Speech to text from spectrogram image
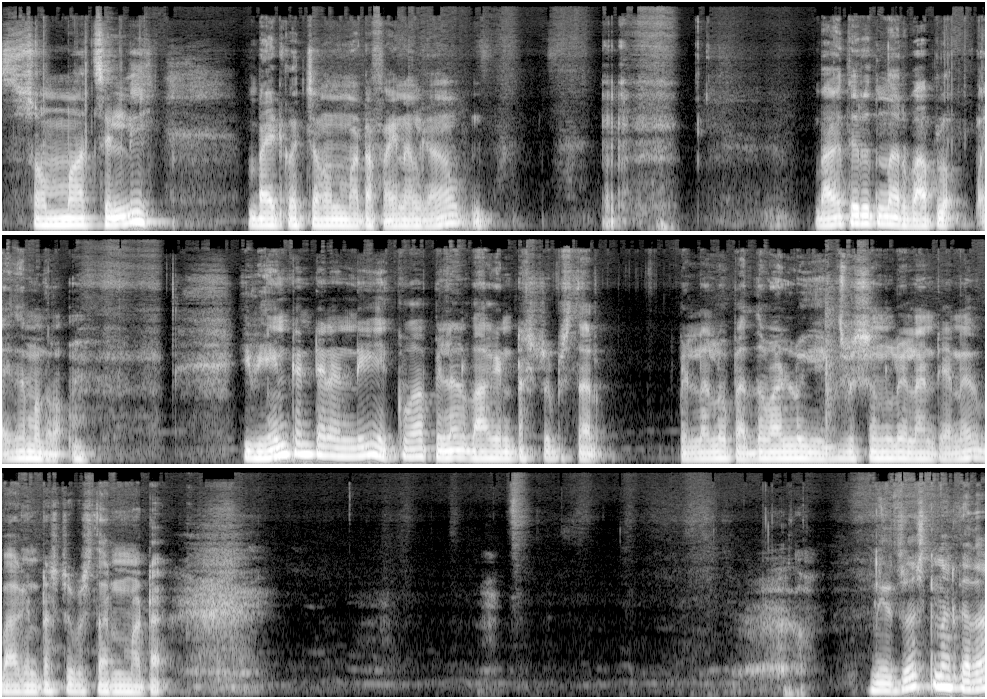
సొమ్మ చెల్లి బయటకు వచ్చామన్నమాట ఫైనల్గా. బాగా తిరుగుతున్నారు బాపులో. అయితే మాత్రం ఇవి ఏంటంటేనండి ఎక్కువ పిల్లలు బాగా ఇంట్రెస్ట్ చూపిస్తారు. పిల్లలు పెద్దవాళ్ళు ఈ ఎగ్జిబిషన్లు ఇలాంటివి అనేది బాగా ఇంట్రెస్ట్ చూపిస్తారనమాట మీరు చూస్తున్నారు కదా?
